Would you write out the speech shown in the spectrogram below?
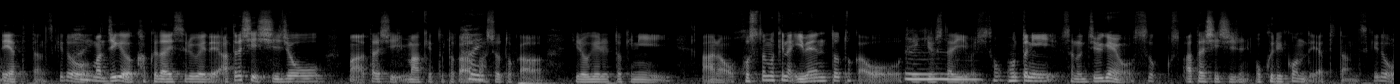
でやってたんですけど、はい。まあ、事業を拡大する上で新しい市場、まあ、新しいマーケットとかはい。場所とか広げるときに、あのホスト向けのイベントとかを提供したり、うん。本当にその従業員を新しい市場に送り込んでやってたんですけど、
